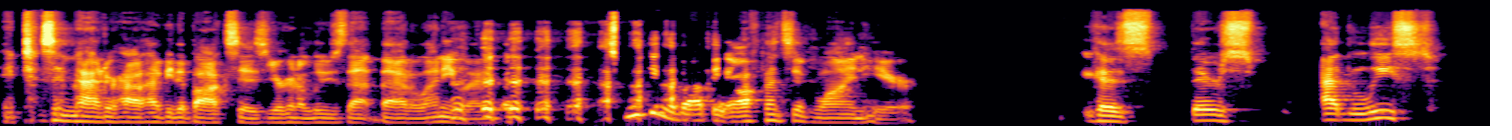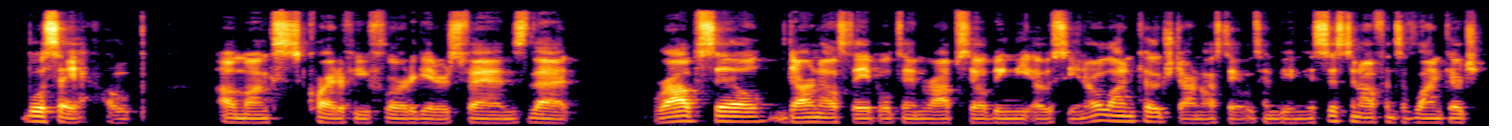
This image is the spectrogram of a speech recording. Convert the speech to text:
it doesn't matter how heavy the box is you're gonna lose that battle anyway. Speaking about the offensive line here because there's at least we'll say hope amongst quite a few florida gators fans that Rob Sale, Darnell Stapleton, Rob Sale being the OC and O line coach, Darnell Stapleton being the assistant offensive line coach,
